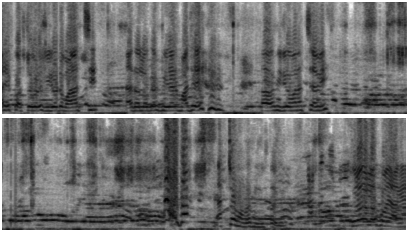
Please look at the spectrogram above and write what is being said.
অনেক কষ্ট করে ভিডিওটা বানাচ্ছি। এত লোকের ভিড়ের মাঝে ভিডিও বানাচ্ছি আমি। একটা বুঝতে পারি চলে গেল কই আগে।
